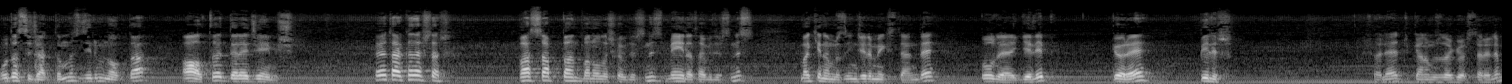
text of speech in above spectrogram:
oda sıcaklığımız 20.6 dereceymiş. Evet arkadaşlar WhatsApp'tan bana ulaşabilirsiniz, mail atabilirsiniz. Makinamızı incelemek isteyen de Bolu'ya gelip görebilir. Şöyle dükkanımızı da gösterelim.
